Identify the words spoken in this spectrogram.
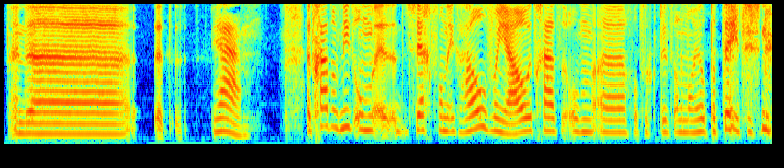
En eh, het, ja... Het gaat ook niet om eh, het zeggen van ik hou van jou. Het gaat om, eh god, het klinkt allemaal heel pathetisch nu.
